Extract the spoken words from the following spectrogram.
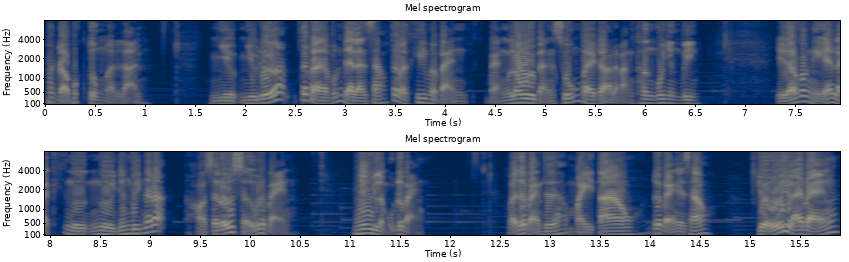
bắt đầu bất tuân mệnh lệnh. Nhiều nhiều đứa tức là vấn đề là sao? Tức là khi mà bạn bạn lôi bạn xuống vai trò là bạn thân của nhân viên. Điều đó có nghĩa là cái người người nhân viên đó đó họ sẽ đối xử với bạn như là một đứa bạn. Và đứa bạn thì sao? Mày tao. Đứa bạn thì sao? Chửi lại bạn.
